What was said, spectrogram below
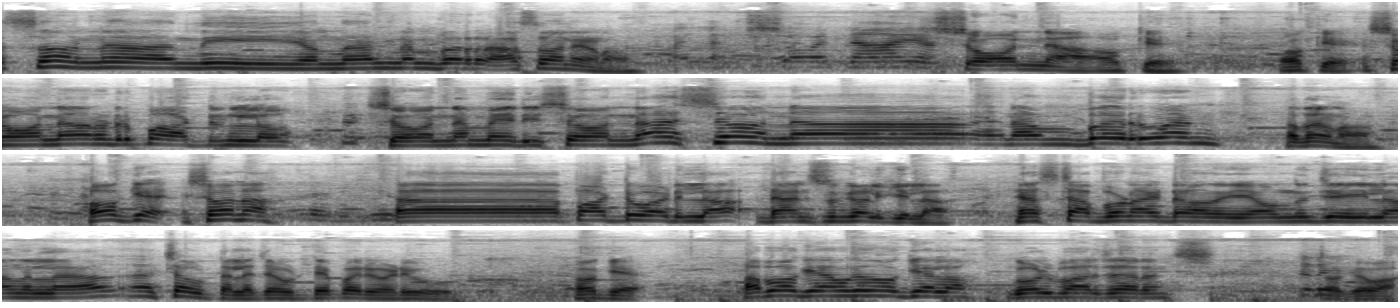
സോന നീ ഒന്നാം നമ്പർ ആ സോനയാണോ? ഷോന ഓക്കെ ഓക്കെ ഷോന പറഞ്ഞൊരു പാട്ടുണ്ടല്ലോ. ഷോന മേരി ഷോന ഷോന നമ്പർ വൺ അതാണോ? ഓക്കെ ഷോന പാട്ട് പാടില്ല ഡാൻസും കളിക്കില്ല. ഞാൻ സ്റ്റബോൺ ആയിട്ട് വന്നു ഞാൻ ഒന്നും ചെയ്യില്ല എന്നുള്ള ചവിട്ടല്ല ചവിട്ടിയ പരിപാടി പോകും. ഓക്കെ അപ്പൊ ഓക്കെ നമുക്ക് നോക്കിയാലോ ഗോൾഡ് ബാർ ചാലഞ്ച് ഓക്കെ വാ.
